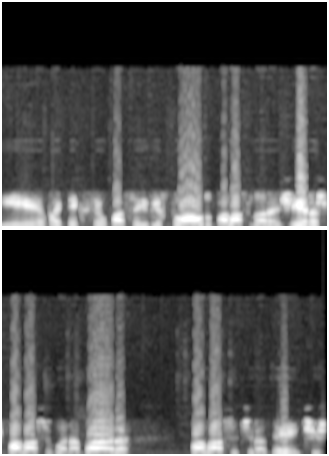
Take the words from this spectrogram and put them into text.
e vai ter que ser o passeio virtual do Palácio Laranjeiras, Palácio Guanabara, Palácio Tiradentes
